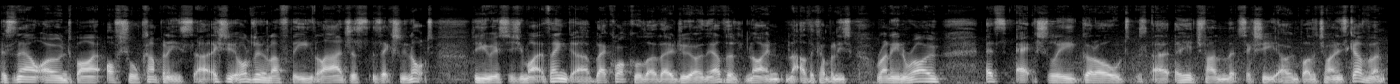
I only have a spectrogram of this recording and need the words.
is now owned by offshore companies. Uh, actually, oddly enough, the largest is actually not the US, as you might think. Uh, BlackRock, although they do own the other nine other companies running in a row, it's actually got old uh, a hedge fund that's actually owned by the Chinese government.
